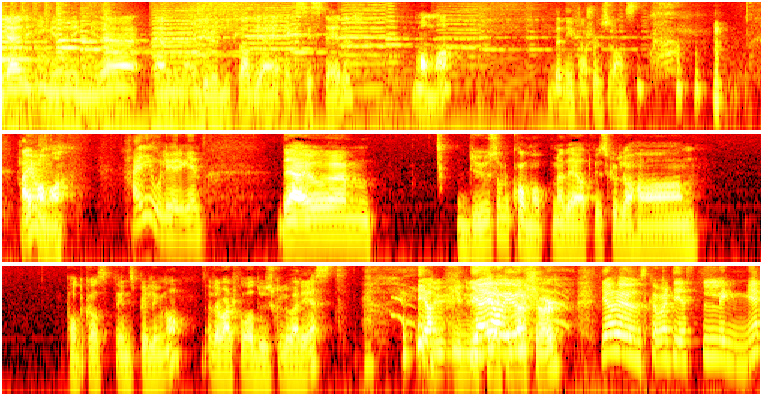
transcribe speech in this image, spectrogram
det er ingen ringere en grunn til at jeg eksisterer. Mamma. Benita Schulzer Hansen. Hei, mamma. Hei, Ole Jørgen. Det er jo um, du som kom opp med det at vi skulle ha podkastinnspilling nå. Eller i hvert fall at du skulle være gjest. Ja, Du inviterte jo deg sjøl. jeg har jo ønska å være gjest lenge,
